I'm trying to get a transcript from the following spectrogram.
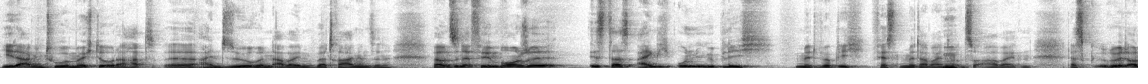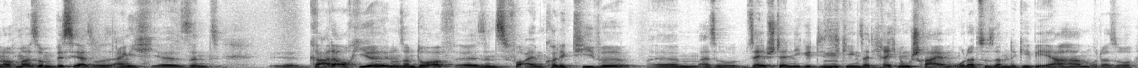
Jede Agentur möchte oder hat äh, einen Sören, aber im übertragenen Sinne. Bei uns in der Filmbranche ist das eigentlich unüblich, mit wirklich festen Mitarbeitern mhm. zu arbeiten. Das rührt auch noch mal so ein bisschen, also eigentlich äh, sind äh, gerade auch hier in unserem Dorf äh, sind es vor allem Kollektive, ähm, also Selbstständige, die mhm. sich gegenseitig Rechnungen schreiben oder zusammen eine GBR haben oder so.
